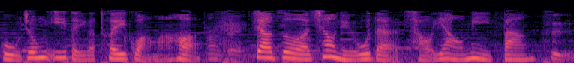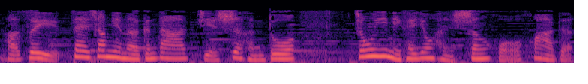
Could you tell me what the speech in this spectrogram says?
古中医的一个推广嘛，哈，嗯，对，叫做俏女巫的草药秘方，是，好，所以在上面呢，跟大家解释很多。中医你可以用很生活化的、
